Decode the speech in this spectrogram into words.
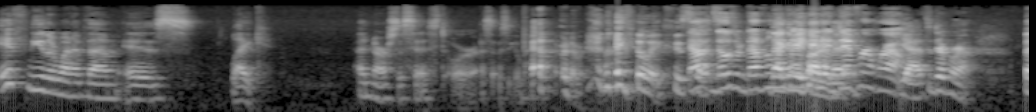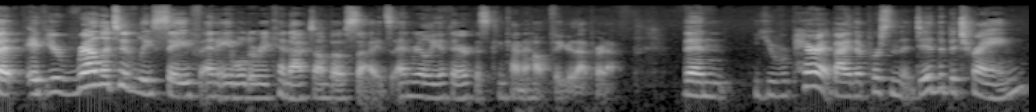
if neither one of them is like a narcissist or a sociopath or whatever, like the way because those are definitely taking a different route. yeah, it's a different route. But if you're relatively safe and able to reconnect on both sides, and really a therapist can kind of help figure that part out, then you repair it by the person that did the betraying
